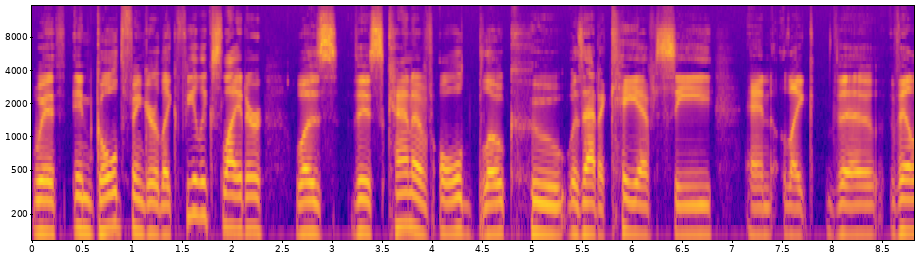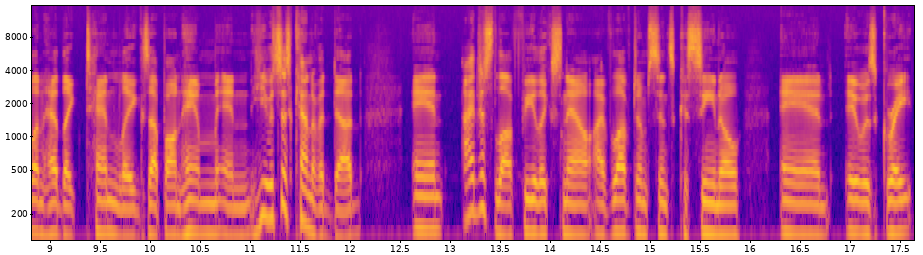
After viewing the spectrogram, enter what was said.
with in Goldfinger, like Felix Leiter was this kind of old bloke who was at a KFC and like the villain had like 10 legs up on him and he was just kind of a dud. And I just love Felix now. I've loved him since Casino and it was great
